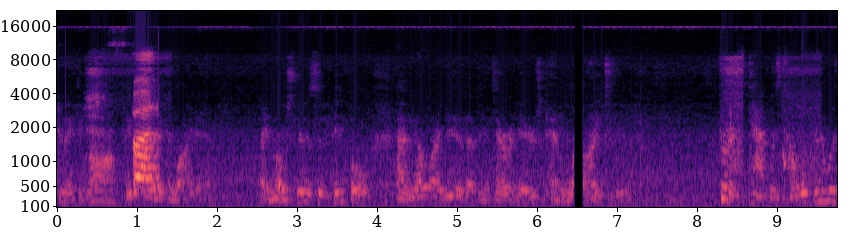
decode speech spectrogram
to do anything wrong. But- They can lie to him. And most innocent people have no idea that the interrogators can lie to you. First, Tapp was told there was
